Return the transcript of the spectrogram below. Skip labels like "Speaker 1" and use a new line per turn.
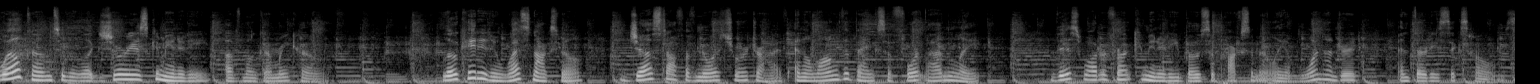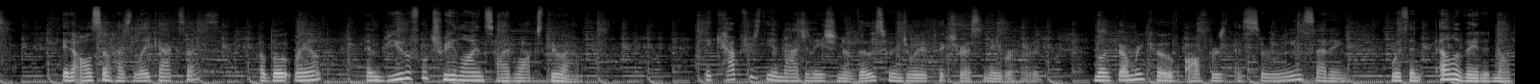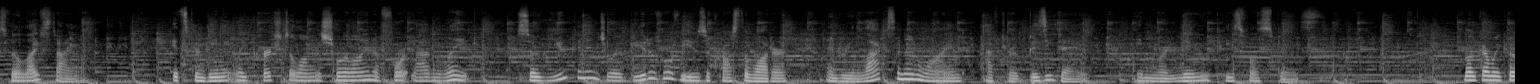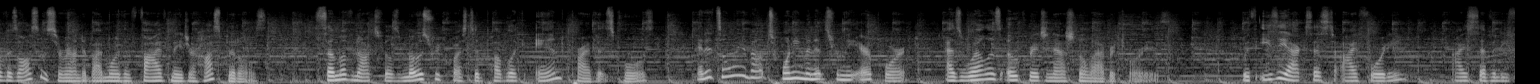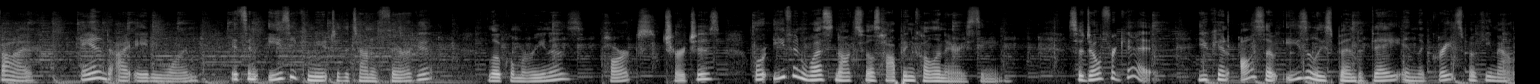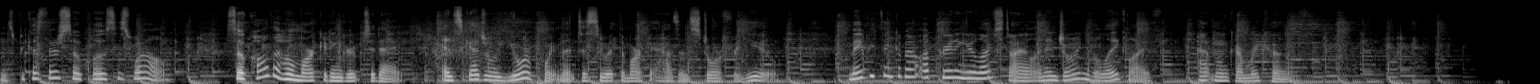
Welcome to the luxurious community of Montgomery Cove. Located in West Knoxville, just off of North Shore Drive and along the banks of Fort Loudoun Lake, this waterfront community boasts approximately of 136 homes. It also has lake access, a boat ramp, and beautiful tree-lined sidewalks throughout. It captures the imagination of those who enjoy a picturesque neighborhood. Montgomery Cove offers a serene setting with an elevated Knoxville lifestyle. It's conveniently perched along the shoreline of Fort Loudoun Lake, so you can enjoy beautiful views across the water and relax and unwind after a busy day in your new peaceful space. Montgomery Cove is also surrounded by more than five major hospitals, some of Knoxville's most requested public and private schools, and it's only about 20 minutes from the airport, as well as Oak Ridge National Laboratories. With easy access to I 40, I 75, and I 81, it's an easy commute to the town of Farragut, local marinas, parks, churches, or even West Knoxville's hopping culinary scene. So don't forget, you can also easily spend a day in the Great Smoky Mountains because they're so close as well. So call the home marketing group today and schedule your appointment to see what the market has in store for you. Maybe think about upgrading your lifestyle and enjoying the lake life at Montgomery Cove.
